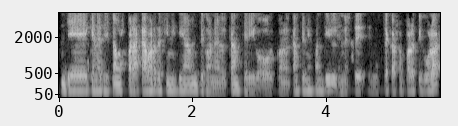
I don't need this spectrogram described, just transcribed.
de, que necesitamos para acabar definitivamente con el cáncer y o con el cáncer infantil, en este, en este caso particular,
